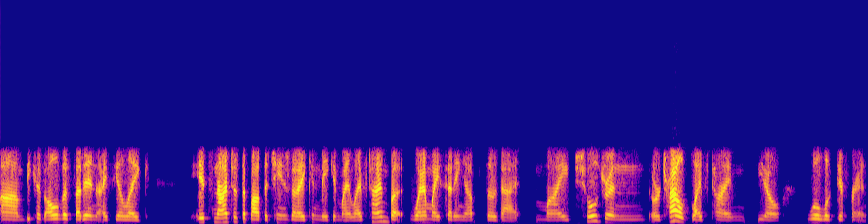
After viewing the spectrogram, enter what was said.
um, because all of a sudden I feel like it's not just about the change that I can make in my lifetime, but what am I setting up so that my children or child's lifetime, you know, will look different.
